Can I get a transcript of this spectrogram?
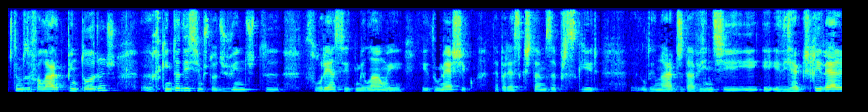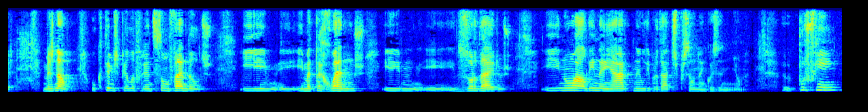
estamos a falar de pintores eh, requintadíssimos, todos vindos de Florença e de Milão e, e do México. Até parece que estamos a perseguir Leonardo da Vinci e, e, e Diego Rivera. Mas não, o que temos pela frente são vândalos e, e, e matarruanos e, e, desordeiros. E não há ali nem arte, nem liberdade de expressão, nem coisa nenhuma. Por fim,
